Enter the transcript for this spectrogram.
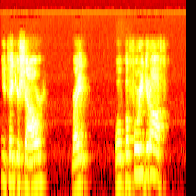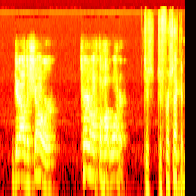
you take your shower, right? Well, before you get off, get out of the shower, turn off the hot water. Just just for a second.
